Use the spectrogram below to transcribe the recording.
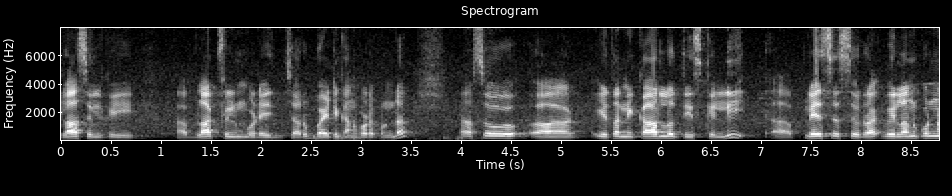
గ్లాసులకి బ్లాక్ ఫిల్మ్ కూడా వేయించారు బయట కనపడకుండా. సో ఇతన్ని కారులో తీసుకెళ్ళి ప్లేసెస్ వీళ్ళు అనుకున్న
